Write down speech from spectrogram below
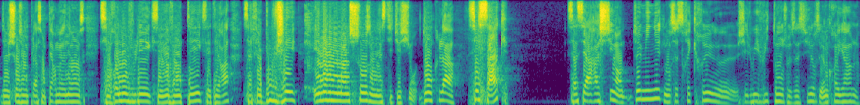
de choses en place en permanence, que c'est renouvelé, que c'est inventé, etc., ça fait bouger énormément de choses dans l'institution. Donc là, c'est sac. Ça s'est arraché en deux minutes, mais on se serait cru euh, chez Louis Vuitton, je vous assure, c'est incroyable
